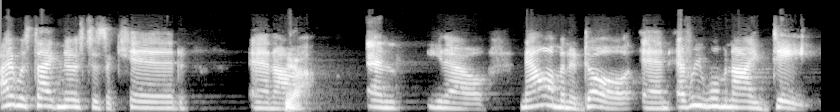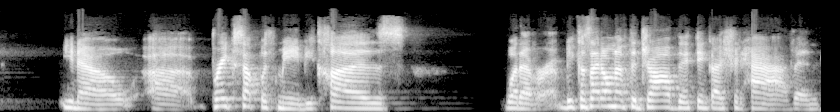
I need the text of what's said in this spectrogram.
"I was diagnosed as a kid." And uh, yeah. and you know now i'm an adult and every woman i date you know uh, breaks up with me because whatever because i don't have the job they think i should have and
